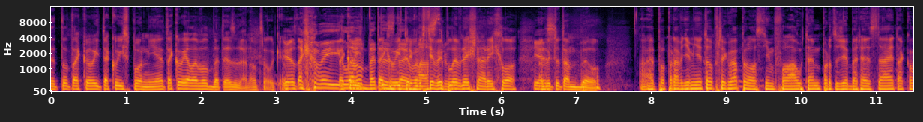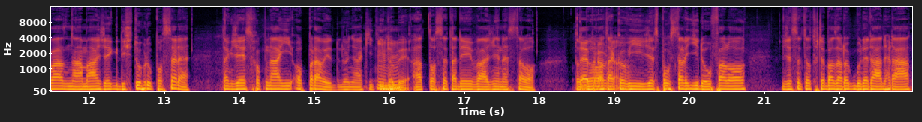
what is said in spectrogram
je to takový, takový sporný, je takový level Bethesda, no celkem. Jo, takový, takový level Bethesda Takový to prostě vyplivneš na rychlo, yes. aby to tam bylo. Ale popravdě mě to překvapilo s tím Falloutem, protože Bethesda je taková známá, že když tu hru posere, takže je schopná ji opravit do nějaký té mm-hmm. doby. A to se tady vážně nestalo. To, to bylo pravda. takový, že spousta lidí doufalo, že se to třeba za rok bude dát hrát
